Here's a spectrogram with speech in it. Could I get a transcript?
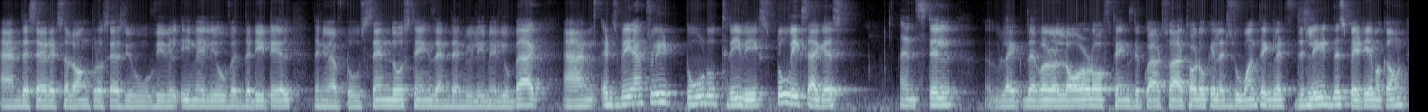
and they said it's a long process you we will email you with the detail then you have to send those things and then we'll email you back. And it's been actually 2 to 3 weeks 2 weeks i guess and still like there were a lot of things required. So i thought okay let's do one thing. Let's delete this paytm account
